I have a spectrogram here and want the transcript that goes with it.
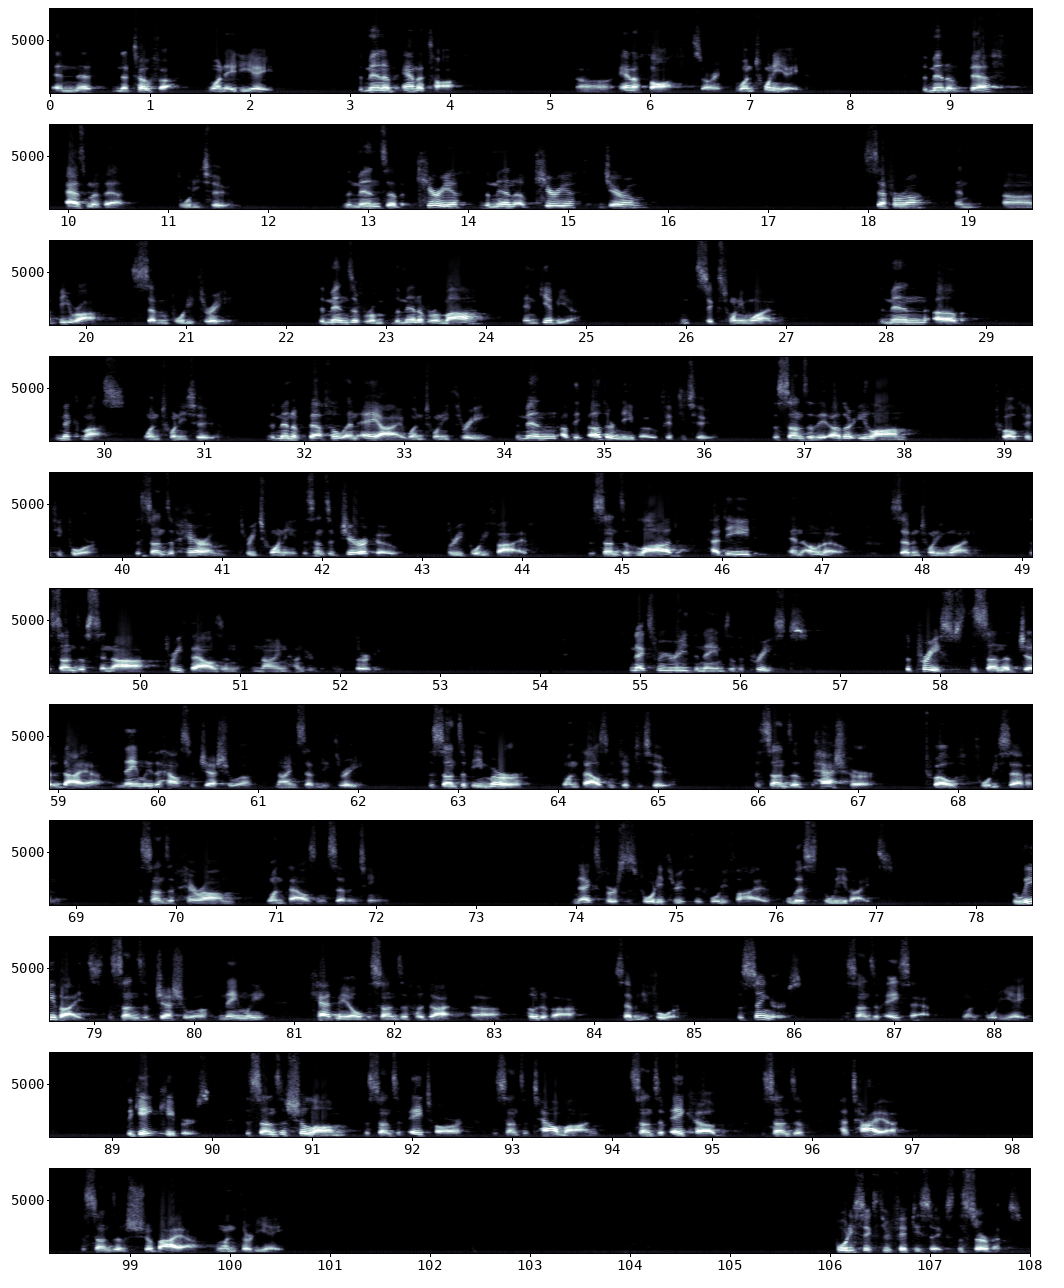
and Netophah, 188. The men of Anathoth, uh, Anathoth, sorry, 128. The men of Beth Azmaveth, 42. The men of Kiriath, the men of Kiriath Jearim, Sepharah and uh, Beeroth, 743. The men of the men of Ramah and Gibeah, 621. The men of Michmas, 122. The men of Bethel and Ai, 123. The men of the other Nebo, 52. The sons of the other Elam, 1254. The sons of Haram, 320. The sons of Jericho, 345. The sons of Lod, Hadid, and Ono, 721. The sons of Sinah, 3,930. Next, we read the names of the priests. The priests, the son of Jedediah, namely the house of Jeshua, 973. The sons of Immer, 1052. The sons of Pashhur, 1247. The sons of Haram, 1017. Next, verses 43 through 45 list the Levites. The Levites, the sons of Jeshua, namely Kadmiel, the sons of uh, Hodavah, 74. The singers, the sons of Asaph, 148. The gatekeepers, the sons of Shalom, the sons of Atar, the sons of Talmon, the sons of Akkub, the sons of Hattiah, the sons of Shobiah, 138. Forty-six through fifty-six, the servants.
